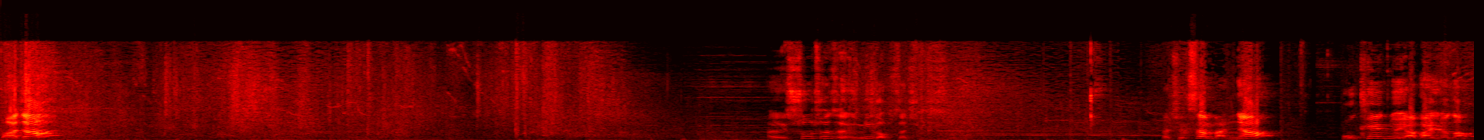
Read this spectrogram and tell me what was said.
맞아? 아, 이 수호천사 의미가 없어, 잭스. 야, 잭스 3 맞냐? 오케이 누 야발려나?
